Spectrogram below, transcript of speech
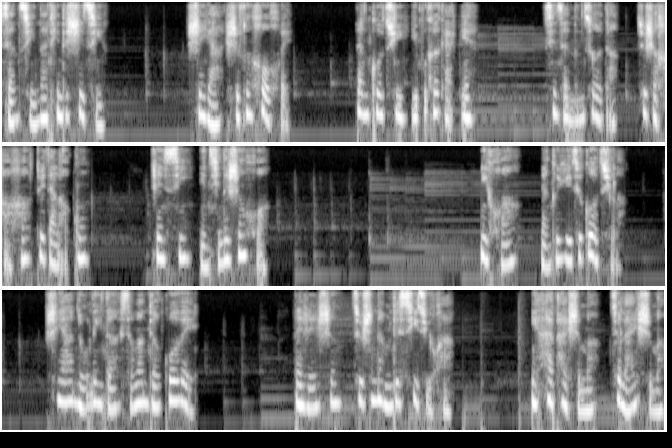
想起那天的事情，诗雅十分后悔，但过去已不可改变。现在能做的就是好好对待老公，珍惜眼前的生活。一晃两个月就过去了，诗雅努力的想忘掉郭伟，但人生就是那么的戏剧化，你害怕什么就来什么。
